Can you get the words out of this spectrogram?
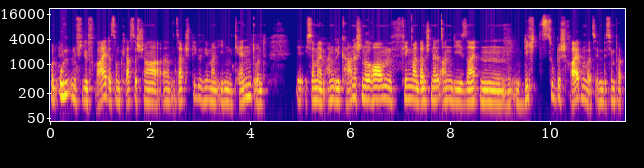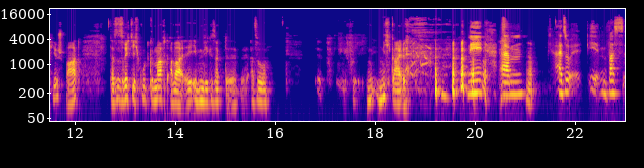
und unten viel frei, das ist so ein klassischer äh, Satzspiegel, wie man ihn kennt und äh, ich sag mal, im anglikanischen Raum fing man dann schnell an, die Seiten dicht zu beschreiben, weil es eben ein bisschen Papier spart. Das ist richtig gut gemacht, aber eben, wie gesagt, äh, also äh, nicht geil. Nee, ähm, ja. Also äh, was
